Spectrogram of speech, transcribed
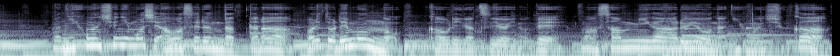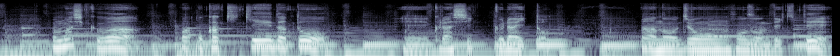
ーまあ、日本酒にもし合わせるんだったら割とレモンの香りが強いので、まあ、酸味があるような日本酒かもしくは、まあ、おかき系だと、えー、クラシックライト、まあ、あの常温保存できて、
